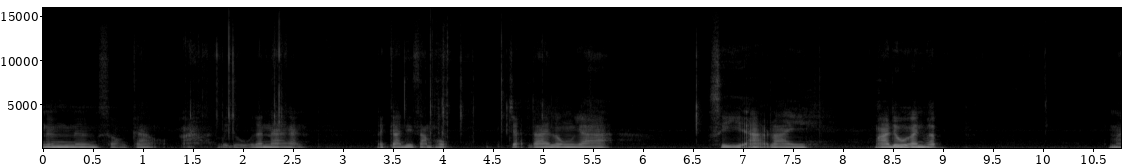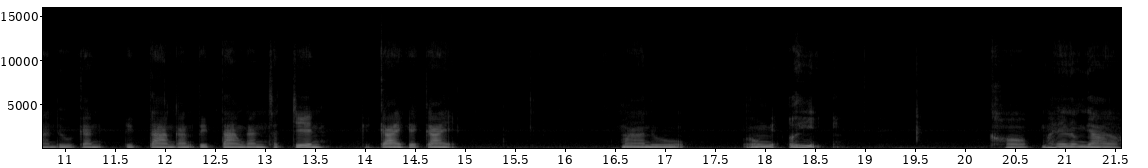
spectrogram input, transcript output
หนึ่งหนึ่งสองเก้าไปดูด้านหน้ากันรายการที่สามหกจะได้ลงยาสีอะไร มาดูกันครับ มาดูกันติดตามกันติดตามกันชัดเจน ใกล้ๆใกล้มาดูลงเอ้ย ขอบไม่ได้ลงยาเหรอ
